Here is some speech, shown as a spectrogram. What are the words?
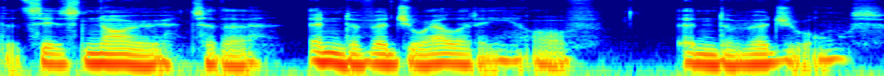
that says no to the individuality of individuals.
